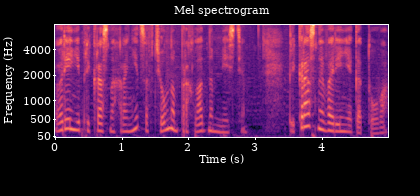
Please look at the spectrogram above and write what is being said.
Варенье прекрасно хранится в темном прохладном месте. Прекрасное варенье готово.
